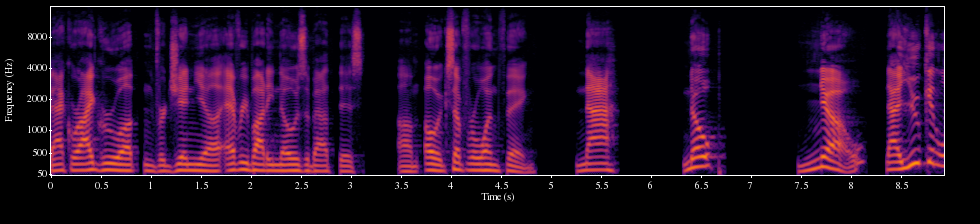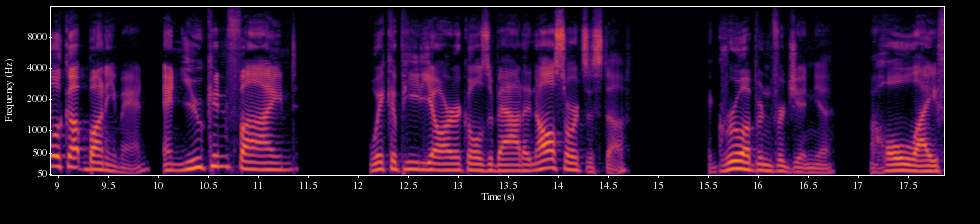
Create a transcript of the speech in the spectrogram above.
Back where I grew up in Virginia, everybody knows about this. Um, oh, except for one thing. Nah. Nope. No. Now you can look up Bunny Man and you can find Wikipedia articles about it and all sorts of stuff. I grew up in Virginia. My whole life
